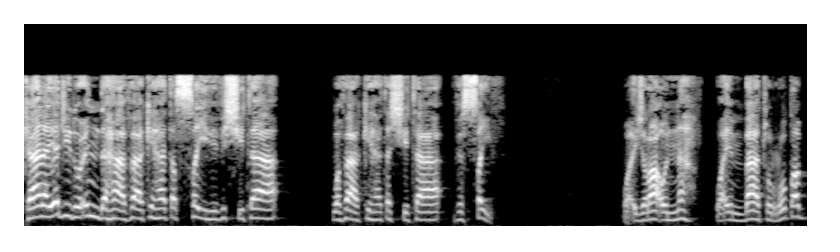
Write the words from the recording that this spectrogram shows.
كان يجد عندها فاكهة الصيف في الشتاء وفاكهة الشتاء في الصيف. وإجراء النهر وإنبات الرطب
